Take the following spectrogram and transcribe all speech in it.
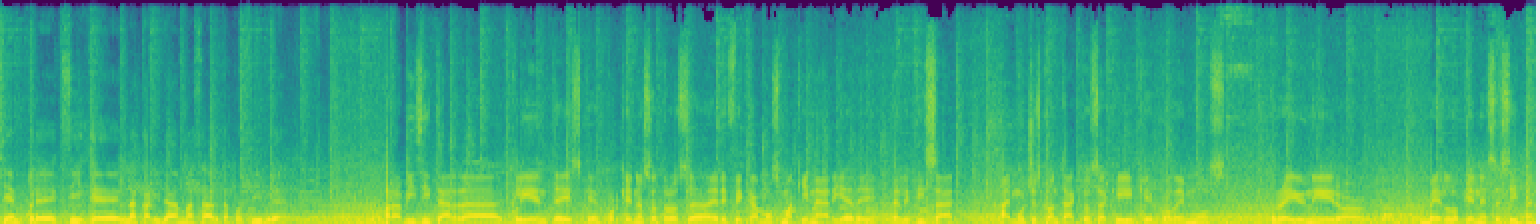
siempre exige una calidad más alta posible. Para visitar clientes, que porque nosotros eh, edificamos maquinaria de pelletizar, hay muchos contactos aquí que podemos reunir o ver lo que necesitan.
